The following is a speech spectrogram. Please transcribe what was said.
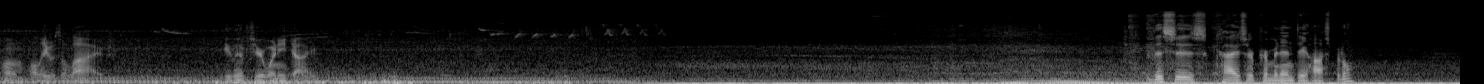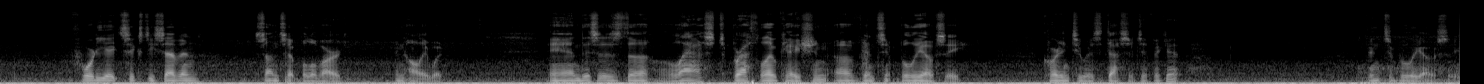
home while he was alive. He lived here when he died. This is Kaiser Permanente Hospital, 4867 Sunset Boulevard in Hollywood. And this is the last breath location of Vincent Bugliosi, according to his death certificate. Vincent Bugliosi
